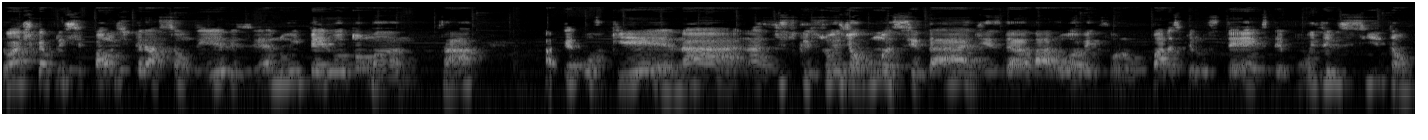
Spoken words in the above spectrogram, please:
Eu acho que a principal inspiração deles é no Império Otomano, tá? Até porque na, nas descrições de algumas cidades da Baróvia que foram ocupadas pelos Tex, depois eles citam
